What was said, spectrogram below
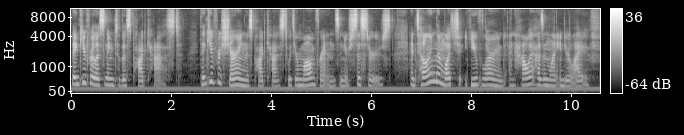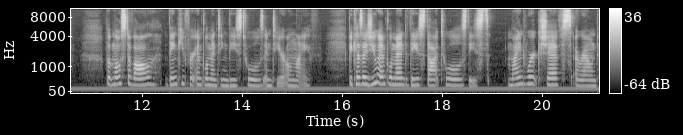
Thank you for listening to this podcast. Thank you for sharing this podcast with your mom friends and your sisters and telling them what you've learned and how it has enlightened your life. But most of all, thank you for implementing these tools into your own life. Because as you implement these thought tools, these mind work shifts around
